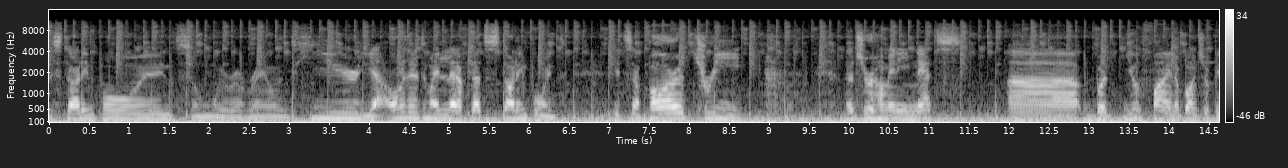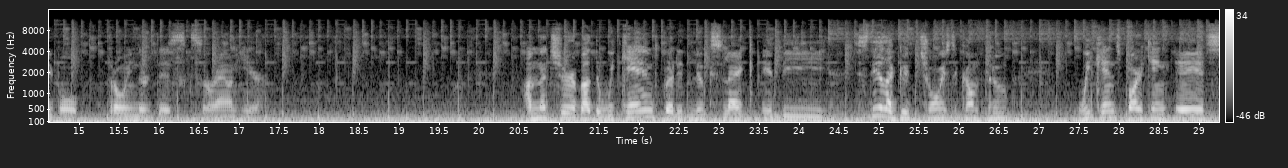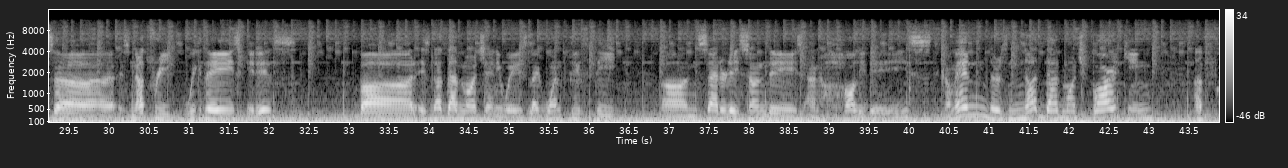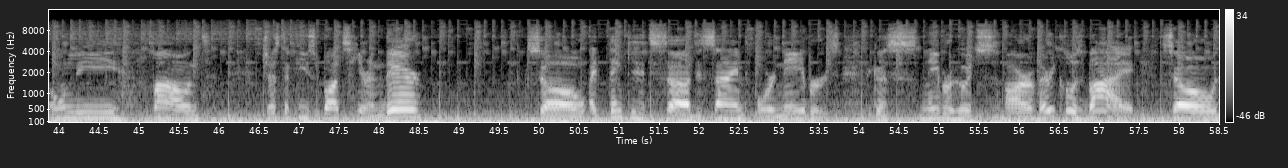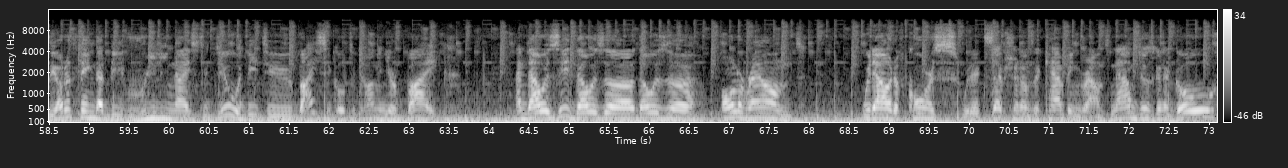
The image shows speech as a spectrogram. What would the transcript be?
the starting point somewhere around here. Yeah over there to my left that's starting point. It's a par three. Not sure how many nets uh, but you'll find a bunch of people throwing their discs around here. I'm not sure about the weekend but it looks like it'd be still a good choice to come through weekends parking it's uh, it's not free. Weekdays it is but it's not that much anyways like 150 on Saturday Sundays and holidays to come in. There's not that much parking. I've only found just a few spots here and there. So I think it's uh, designed for neighbors because neighborhoods are very close by. So the other thing that'd be really nice to do would be to bicycle, to come in your bike. And that was it. That was uh, that was uh, all around without of course with the exception of the camping grounds now i'm just gonna go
